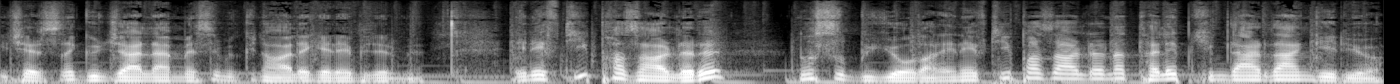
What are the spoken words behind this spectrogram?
içerisinde güncellenmesi mümkün hale gelebilir mi? NFT pazarları nasıl büyüyorlar? NFT pazarlarına talep kimlerden geliyor?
